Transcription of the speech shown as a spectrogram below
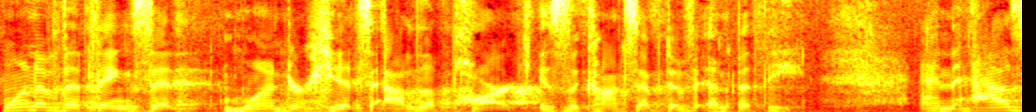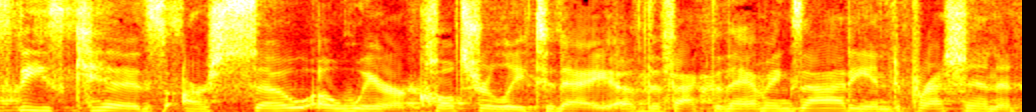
one of the things that Wonder hits out of the park is the concept of empathy. And as these kids are so aware culturally today of the fact that they have anxiety and depression and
